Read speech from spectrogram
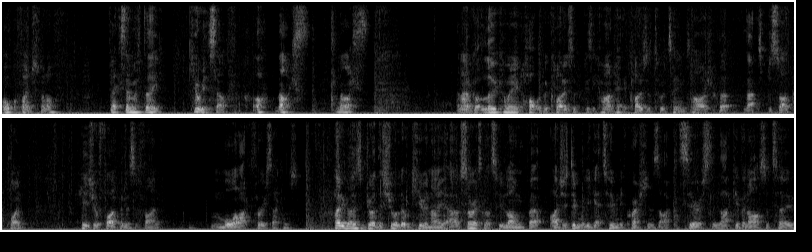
Oh, my phone just went off. Vex MFD. Kill yourself. Oh, nice. Nice. And I've got Lou coming in hot with a closer because he can't hit a closer to a team Taj, but that's beside the point. Here's your five minutes of fine. More like three seconds. Hope you guys enjoyed the short little Q&A. Uh, sorry it's not too long, but I just didn't really get too many questions that I could seriously like give an answer to,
